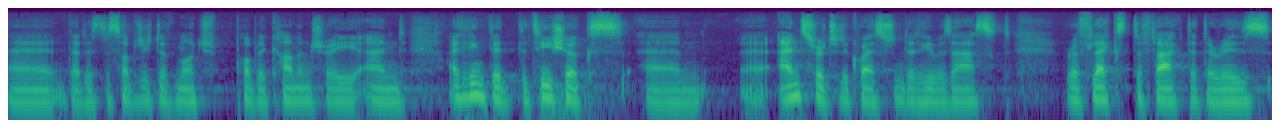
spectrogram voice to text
uh, that is the subject of much public commentary. And I think that the Taoiseach's um, uh, answer to the question that he was asked reflects the fact that there is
